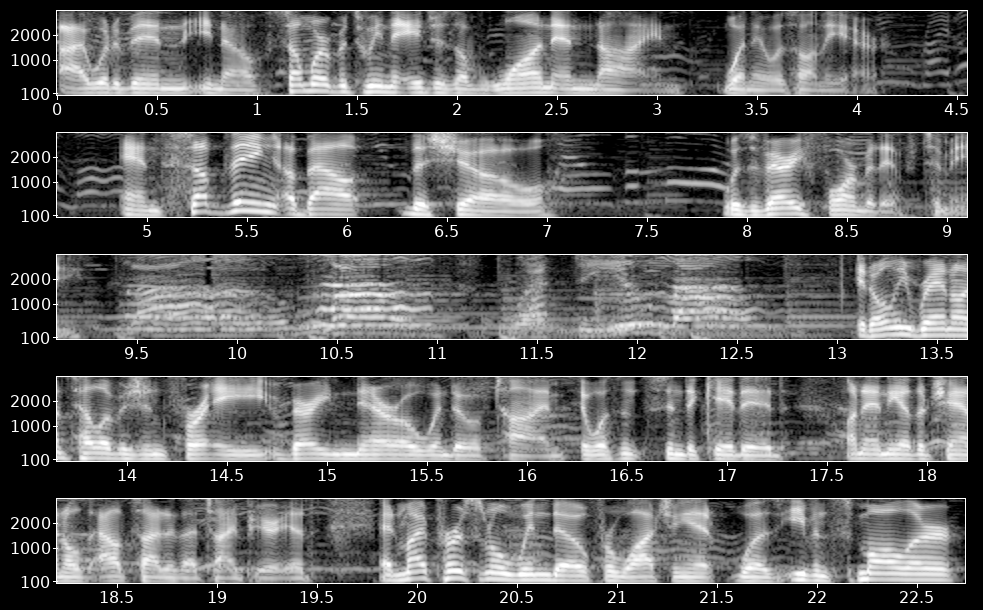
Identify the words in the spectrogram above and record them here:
I would have been, you know, somewhere between the ages of one and nine when it was on the air. And something about the show was very formative to me. What do you love? It only ran on television for a very narrow window of time. It wasn't syndicated on any other channels outside of that time period. And my personal window for watching it was even smaller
